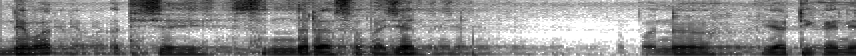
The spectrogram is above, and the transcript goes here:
धन्यवाद. अतिशय सुंदर असं भजन आपण या ठिकाणी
